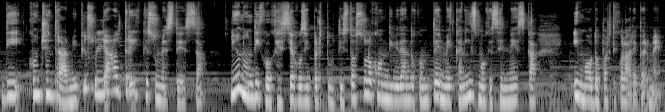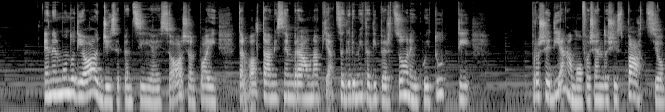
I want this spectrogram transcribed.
di concentrarmi più sugli altri che su me stessa. Io non dico che sia così per tutti, sto solo condividendo con te il meccanismo che si innesca in modo particolare per me. E nel mondo di oggi, se pensi ai social, poi talvolta mi sembra una piazza gremita di persone in cui tutti procediamo facendoci spazio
